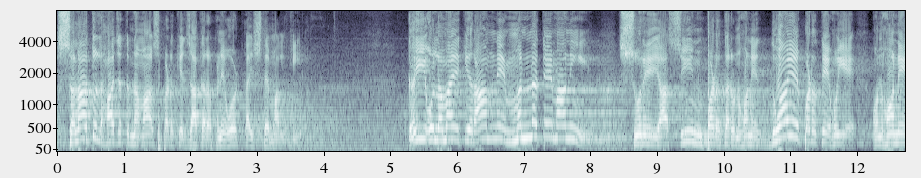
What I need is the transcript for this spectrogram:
सलातुल हाजत नमाज़ पढ़ के जाकर अपने वोट का इस्तेमाल किया। कई उलमाए के राम ने मन्नतें मानी। सुर यासीन पढ़कर उन्होंने दुआएँ पढ़ते हुए उन्होंने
